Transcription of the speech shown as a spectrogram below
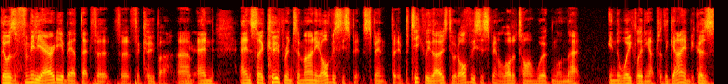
there was a familiarity about that for for, for Cooper, um, and and so Cooper and Tomane obviously spent, spent particularly those two had obviously spent a lot of time working on that in the week leading up to the game because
